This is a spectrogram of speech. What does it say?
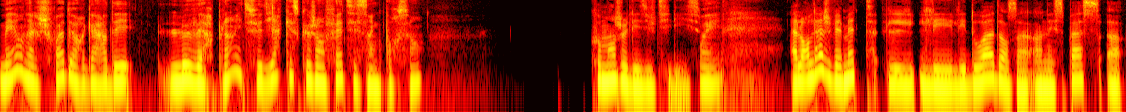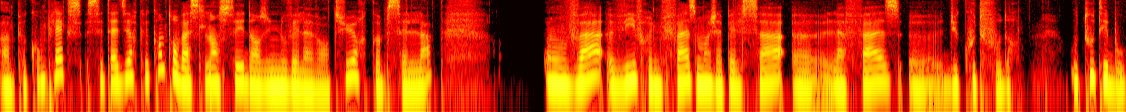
Mais on a le choix de regarder le verre plein et de se dire qu'est-ce que j'en fais de ces 5% Comment je les utilise? Oui. Alors là, je vais mettre les, doigts dans un, espace un, un, peu complexe, c'est-à-dire que quand on va se lancer dans une nouvelle aventure comme celle-là, on va vivre une phase, moi j'appelle ça euh, la phase euh, du coup de foudre, où tout est beau,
